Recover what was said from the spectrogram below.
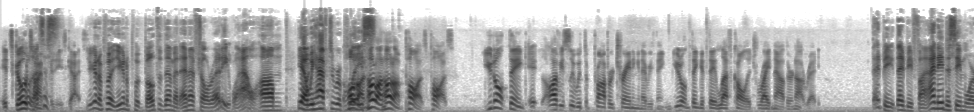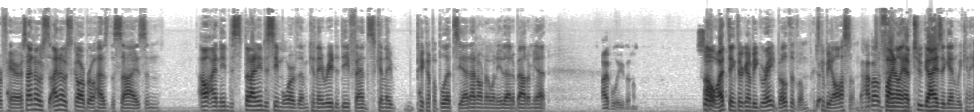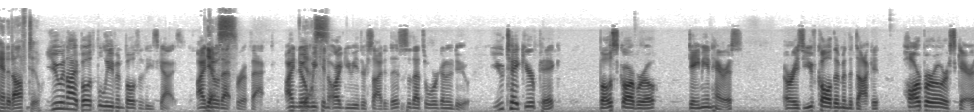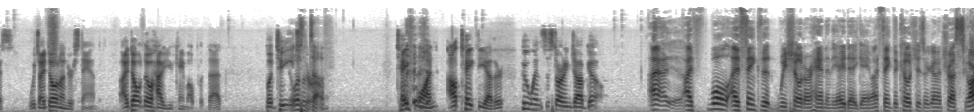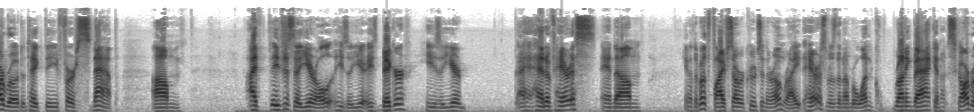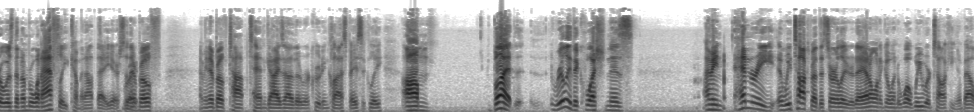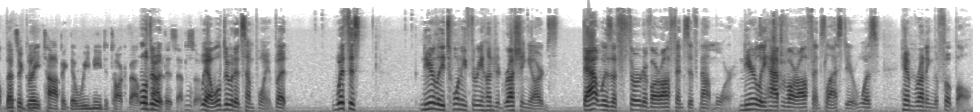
It's go Oh, time for these guys. You're gonna put you're gonna put both of them at NFL ready. Wow. Um. Yeah, we have to replace. Hold on, hold on, hold on. Pause, pause. You don't think, it, obviously, with the proper training and everything, you don't think if they left college right now they're not ready. They'd be they'd be fine. I need to see more of Harris. I know I know Scarborough has the size, and I I need to, but I need to see more of them. Can they read a defense? Can they pick up a blitz yet? I don't know any of that about them yet. I believe in them. So oh, I think they're going to be great, both of them. It's going to be awesome. How about to finally have two guys again we can hand it off to? you and I both believe in both of these guys. I know that for a fact. I know we can argue either side of this, so that's what we're going to do. You take your pick, Bo Scarborough, Damien Harris, or as you've called them in the docket, Harborough or Scaris, which I don't understand. I don't know how you came up with that. But to each It wasn't their tough. own. Take one, I'll take the other. Who wins the starting job? Go. I, I, well, I think that we showed our hand in the A Day game. I think the coaches are going to trust Scarborough to take the first snap. Um, I he's just a year old. He's a year. He's bigger. He's a year ahead of Harris, and um, you know they're both five star recruits in their own right. Harris was the number one running back, and Scarborough was the number one athlete coming out that year. So they're both. I mean, they're both top ten guys out of their recruiting class, basically. Um, but really, the question is. I mean, Henry, and we talked about this earlier today. I don't want to go into what we were talking about. But That's a we- great topic that we need to talk about. we'll do it this episode. Yeah, we'll do it at some point. But with this nearly 2,300 rushing yards, that was a third of our offense, if not more. Nearly half of our offense last year was him running the football.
